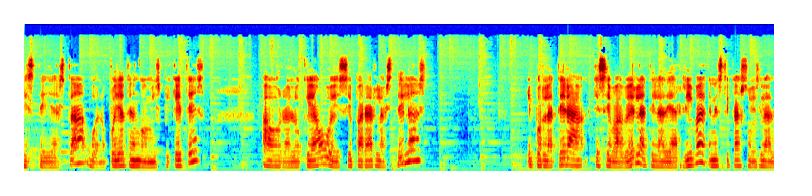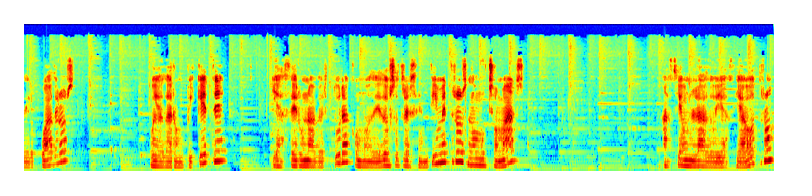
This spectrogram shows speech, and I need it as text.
Este ya está. Bueno, pues ya tengo mis piquetes. Ahora lo que hago es separar las telas y por la tela que se va a ver, la tela de arriba, que en este caso es la del cuadros, voy a dar un piquete y hacer una abertura como de 2 o 3 centímetros, no mucho más, hacia un lado y hacia otro.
